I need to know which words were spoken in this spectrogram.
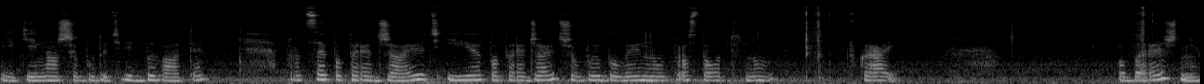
який наші будуть відбивати. Про це попереджають і попереджають, щоб ви були ну, просто от, ну, вкрай обережні.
